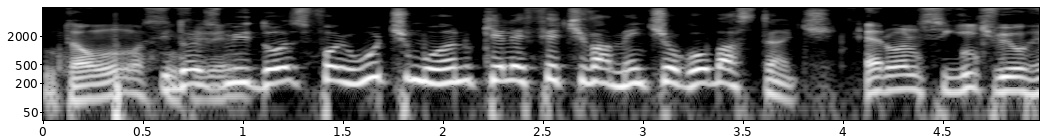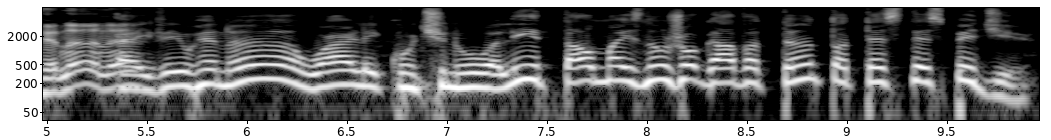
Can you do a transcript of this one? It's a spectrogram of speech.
Então, assim. E 2012 foi o último ano que ele efetivamente jogou bastante. Era o ano seguinte, veio o Renan, né? Aí veio o Renan, o Arley continuou ali e tal, mas não jogava tanto até se despedir.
